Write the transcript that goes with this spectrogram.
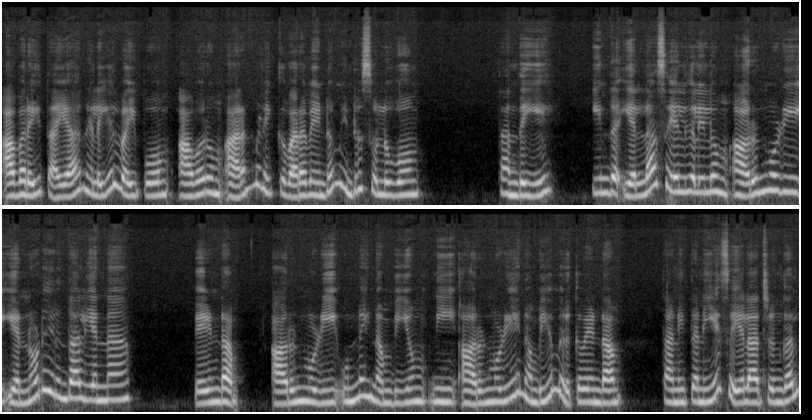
அவரை தயார் நிலையில் வைப்போம். அவரும் அரண்மனைக்கு வர வேண்டும் என்று சொல்லுவோம். தந்தையே இந்த எல்லா செயல்களிலும் அருண்மொழி என்னோடு இருந்தால் என்ன? வேண்டாம். அருண்மொழி உன்னை நம்பியும் நீ அருண்மொழியை நம்பியும் இருக்க வேண்டாம். தனித்தனியே செயலாற்றுங்கள்.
